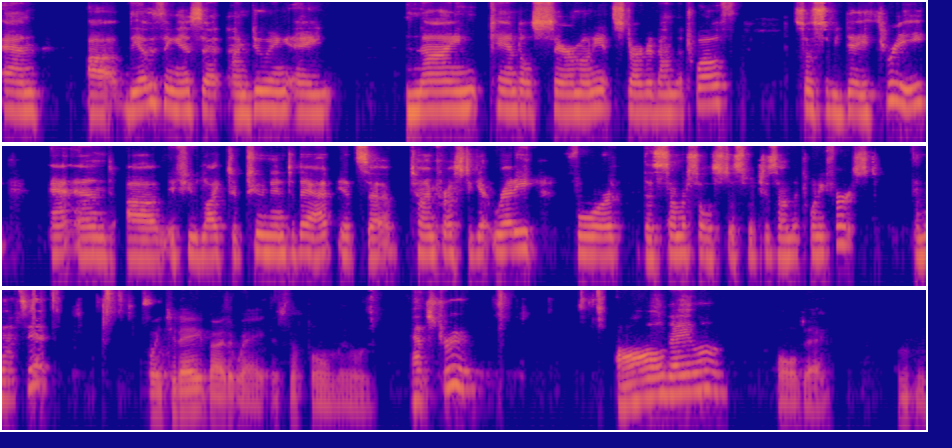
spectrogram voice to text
And uh, the other thing is that I'm doing a nine candle ceremony. It started on the 12th. So this will be day three. And uh, if you'd like to tune into that, it's a time for us to get ready for the summer solstice, which is on the 21st. And that's it. Oh, and today, by the way, is the full moon That's true. All day long. all day. Mm-hmm.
